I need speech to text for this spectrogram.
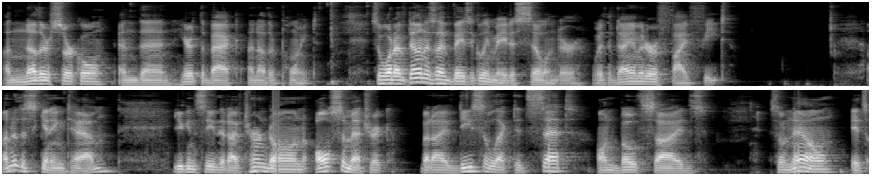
another circle, and then here at the back, another point. So what I've done is I've basically made a cylinder with a diameter of 5 feet. Under the skinning tab, you can see that I've turned on all symmetric, but I've deselected set on both sides so now it's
